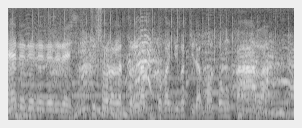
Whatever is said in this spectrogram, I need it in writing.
Eh, deh, deh, deh, deh, deh. Itu suara letuk-letuk kan juga tidak motong kalah. Oh.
